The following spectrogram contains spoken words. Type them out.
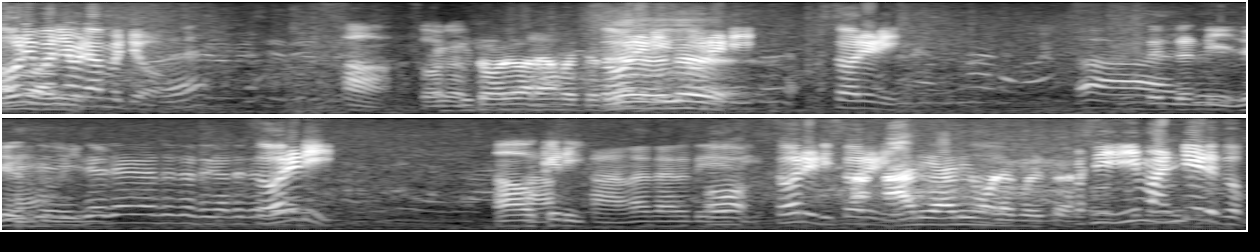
സോറി പറഞ്ഞു വിടാൻ പറ്റുമോ? ആ സോറി സോറി ഡി ഇല്ല. സോറി സോറി സോറി ഡി ആ ഓക്കെ ഡി. ഡി- സോറി ഡി. സോറി പോയിട്ട് പക്ഷേ ഈ വണ്ടി എടുക്കും.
